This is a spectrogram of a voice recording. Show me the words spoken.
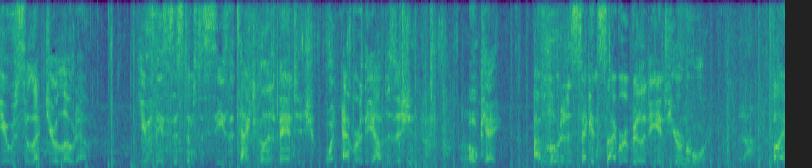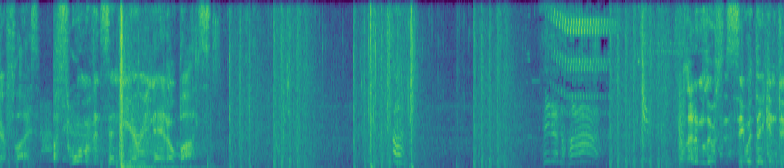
you select your loadout. Use these systems to seize the tactical advantage, whatever the opposition. Okay, I've loaded a second cyber ability into your core. Fireflies, a swarm of incendiary nanobots. Let them loose and see what they can do.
